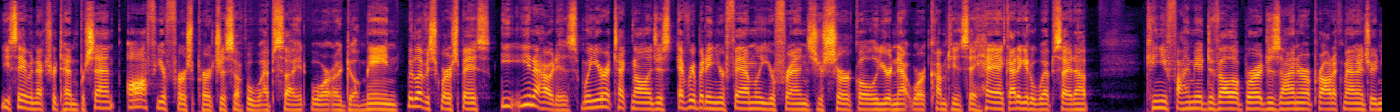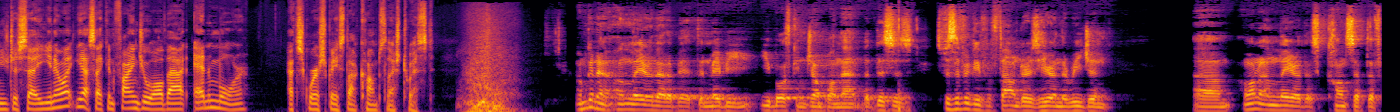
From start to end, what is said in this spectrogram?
You save an extra 10% off your first purchase of a website or a domain. We love you, Squarespace. Y- you know how it is. When you're a technologist, everybody in your family, your friends, your circle, your network come to you and say, hey, I got to get a website up. Can you find me a developer, a designer, a product manager? And you just say, you know what? Yes, I can find you all that and more at squarespace.com slash twist. I'm going to unlayer that a bit then maybe you both can jump on that. But this is specifically for founders here in the region um, I want to unlayer this concept of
